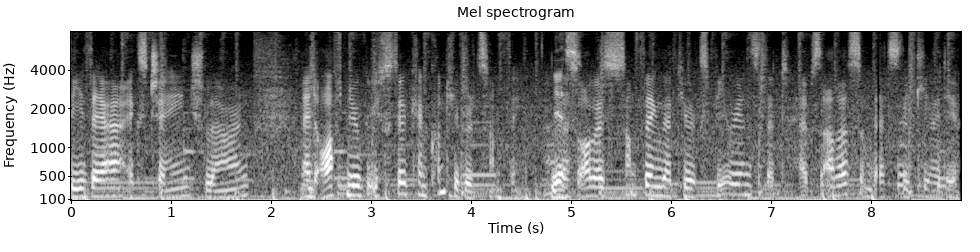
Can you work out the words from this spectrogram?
be there, exchange, learn. And often you, you still can contribute something. Yes. There's always something that you experience that helps others, and that's the key idea.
